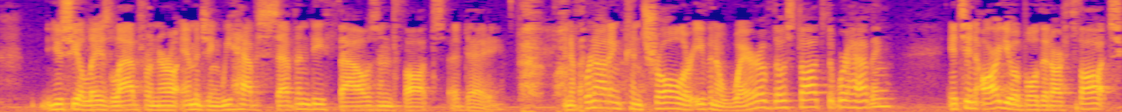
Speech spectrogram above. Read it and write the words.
UCLA's lab for neuroimaging, we have 70,000 thoughts a day. And if we're not in control or even aware of those thoughts that we're having, it's inarguable that our thoughts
